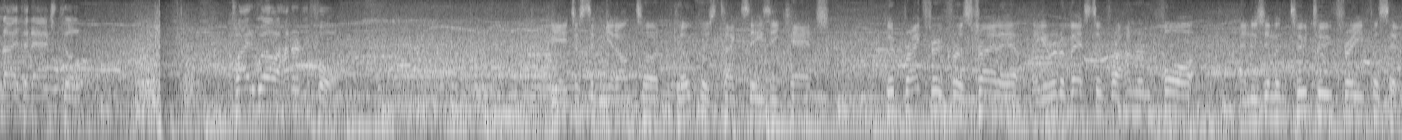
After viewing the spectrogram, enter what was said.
Nathan Astle. Played well, 104. Yeah, just didn't get onto it. Gilchrist takes easy catch. Good breakthrough for Australia. They get rid of Astle for 104 and New Zealand 2-2-3 for 7.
